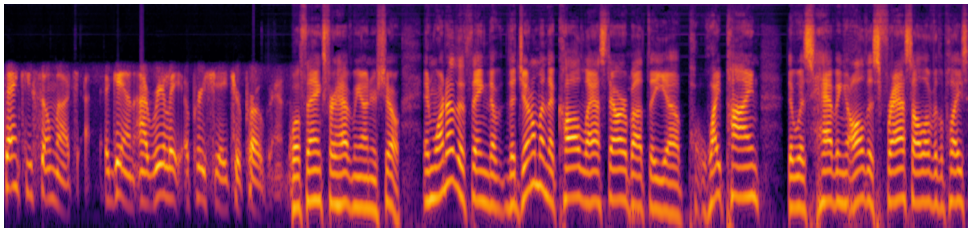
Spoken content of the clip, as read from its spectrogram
Thank you so much. Again, I really appreciate your program. Well, thanks for having me on your show. And one other thing, the the gentleman that called last hour about the uh, p- white pine that was having all this frass all over the place,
